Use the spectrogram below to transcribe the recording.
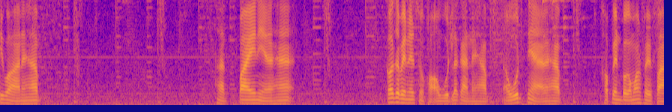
ดีกว่านะครับ ถัดไปเนี่ยนะฮะก็จะเป็นในส่วนของอาวุธแล้วกันนะครับ อาวุธเนี่ยนะครับเขาเป็นโปเกมอนไฟฟ้า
